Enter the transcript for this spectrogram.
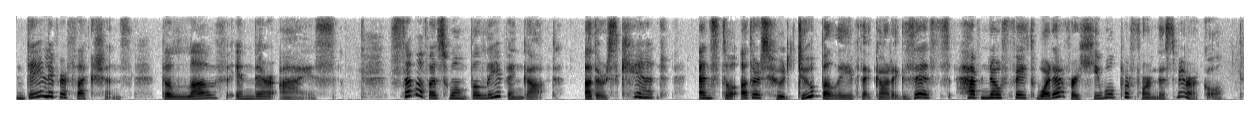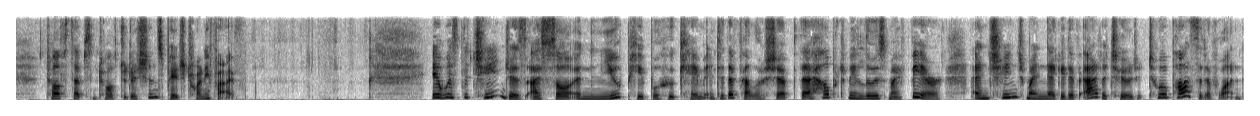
Daily reflections, the love in their eyes. Some of us won't believe in God, others can't, and still others who do believe that God exists have no faith whatever He will perform this miracle. 12 Steps and 12 Traditions, page 25. It was the changes I saw in the new people who came into the fellowship that helped me lose my fear and change my negative attitude to a positive one.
